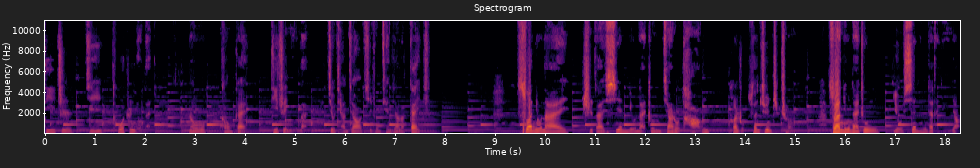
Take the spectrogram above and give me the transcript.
低脂及脱脂牛奶。如高钙低脂牛奶就强调其中添加了钙质。酸牛奶是在鲜牛奶中加入糖和乳酸菌制成。酸牛奶中。有鲜牛奶的营养，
